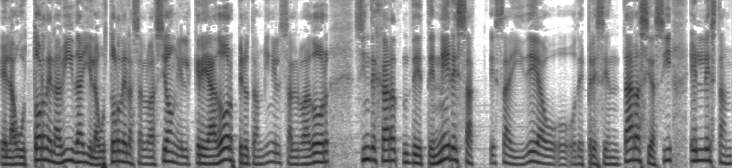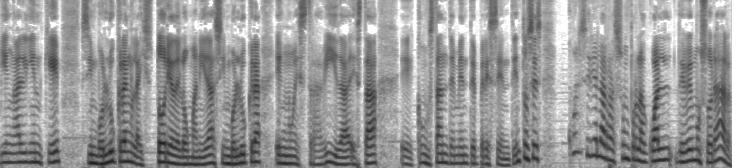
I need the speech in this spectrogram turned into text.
el autor de la vida y el autor de la salvación, el Creador, pero también el Salvador, sin dejar de tener esa esa idea o de presentarse así, Él es también alguien que se involucra en la historia de la humanidad, se involucra en nuestra vida, está eh, constantemente presente. Entonces, ¿cuál sería la razón por la cual debemos orar?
